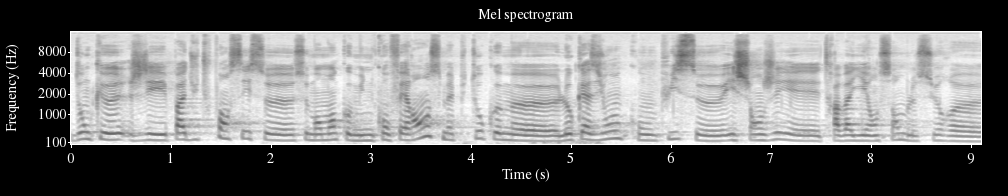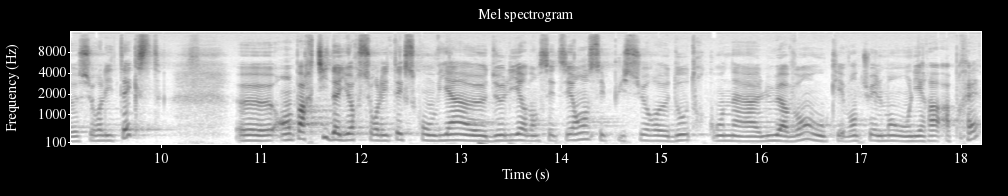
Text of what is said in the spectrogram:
Donc, euh, je n'ai pas du tout pensé ce, moment comme une conférence, mais plutôt comme euh, l'occasion qu'on puisse euh, échanger et travailler ensemble sur, sur les textes. en partie d'ailleurs sur les textes qu'on vient de lire dans cette séance et puis sur d'autres qu'on a lus avant ou qu'éventuellement on lira après.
